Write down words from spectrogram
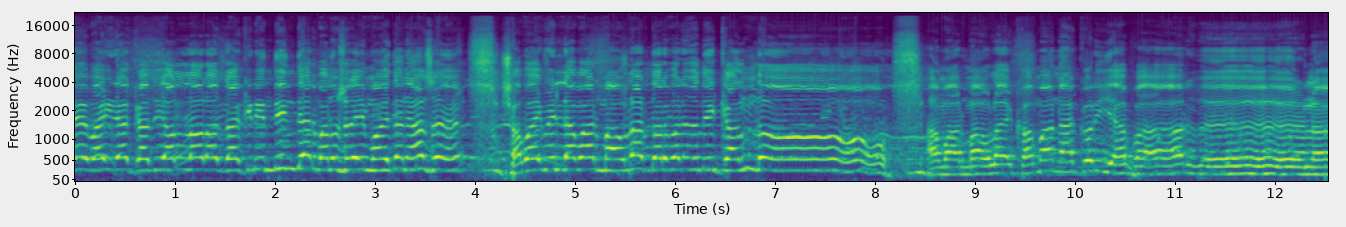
এ ভাইরা, কাজী আল্লাহ জাকিরিন দিনদার মানুষের এই ময়দানে আছে। সবাই মিললে আমার মাওলার দরবারে যদি কান্দ, আমার মাওলায় ক্ষমা না করিয়া পারবে না।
